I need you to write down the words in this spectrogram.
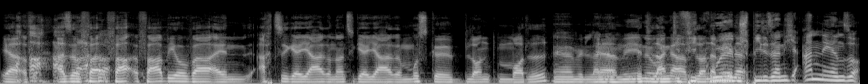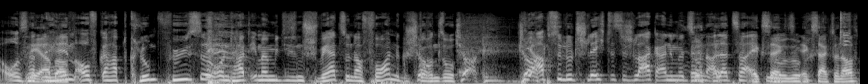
ja, also Fa Fa Fabio war ein 80er Jahre, 90er Jahre muskelblond Model. Ja, mit langer ähm, Mähne mit langer, und die Figur im. Spiel sah nicht annähernd so aus. Hat Nee, einen Helm auf- aufgehabt, Klumpfüße und hat immer mit diesem Schwert so nach vorne gestochen. So Jock, die Jock. absolut schlechteste Schlaganimation aller Zeiten. Exakt, so, exakt. Und auf,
